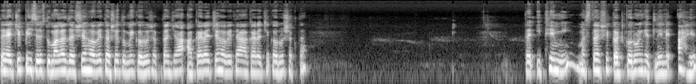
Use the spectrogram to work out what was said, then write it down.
तर याचे पीसेस तुम्हाला जसे हवे तसे तुम्ही करू शकता. ज्या आकाराचे हवे त्या आकाराचे करू शकता. तर इथे मी मस्त असे कट करून घेतलेले आहेत.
